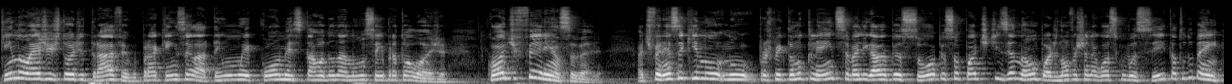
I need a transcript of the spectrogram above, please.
quem não é gestor de tráfego, para quem, sei lá, tem um e-commerce tá rodando anúncio aí para tua loja. Qual a diferença, velho? A diferença é que no, no prospectando cliente, você vai ligar pra pessoa, a pessoa pode te dizer não, pode não fechar negócio com você e tá tudo bem.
